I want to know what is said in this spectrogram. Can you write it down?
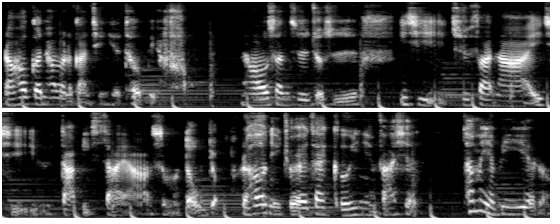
然后跟他们的感情也特别好，然后甚至就是一起吃饭啊，一起打比赛啊，什么都有。然后你就会在隔一年发现，他们也毕业了。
